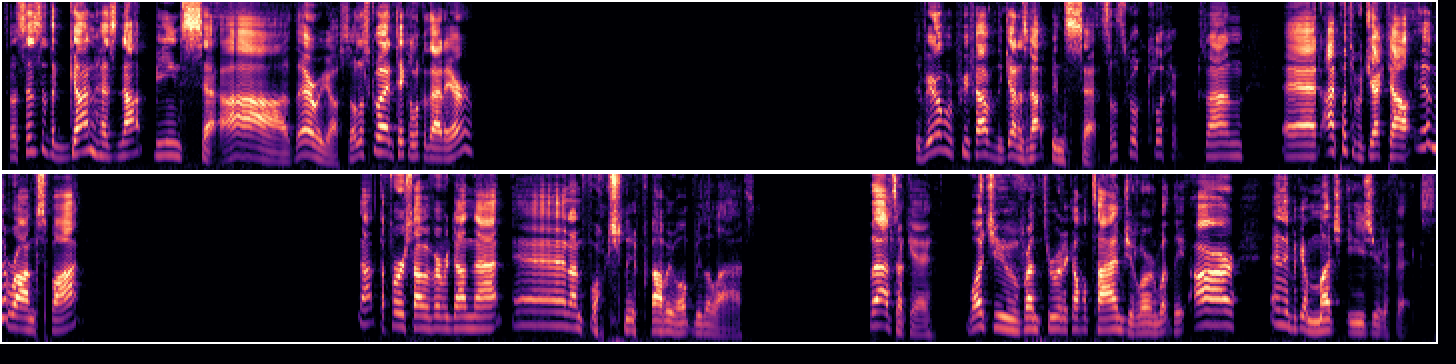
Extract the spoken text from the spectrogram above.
So it says that the gun has not been set. Ah, there we go. So let's go ahead and take a look at that error. The variable prefab of the gun has not been set. So let's go click on, and I put the projectile in the wrong spot. Not the first time I've ever done that, and unfortunately, it probably won't be the last. But that's okay. Once you've run through it a couple times, you learn what they are, and they become much easier to fix.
